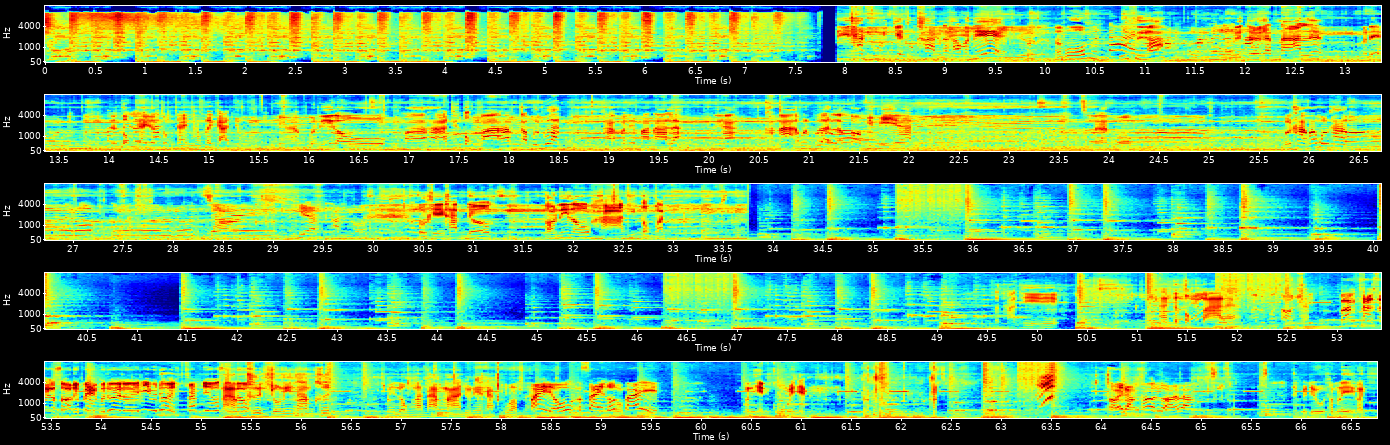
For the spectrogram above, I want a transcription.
ดีท่านผู้มีเกียรติทุกท่านนะครับวันนี้ครับผมลูกเสือได้เจอกันนานเลยวันนี้จะตกใจจะตกใจทำรายการอยู่นะครับวันนี้เรามาหาที่ตกปลาครับกับเพื่อนๆนะไม่ได้มานานแล้วนี่ฮะคณะเพื่อนๆแล้วก็พี่ๆนะนะครับผมคนขับครับคนขับเฮียอันหัว โอเคครับเดี๋ยวตอนนี้เราหาที่ตกก่อนสถานที่ที่น่าจะตกปลาแล้วเอาลูกมาต่อชีวิตบางตักใส่กระสอบเดี๋ยวแบกไปด้วยเลยนี่ไปด้วยแป๊บเดียวก็เสร็จแล้วน้ำขึ้นช่วงนี้น้ำขึ้น ไม่ลงแล้วน้ำมาช่วงนี้น้ำท่วมนะไม่เดี๋ยวใส่รถไป มันเห็นกูไหมเนี่ยถอยหลังเข้าดีกว่าไหมบางเดี๋ยวไปดูทำเลก่อน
